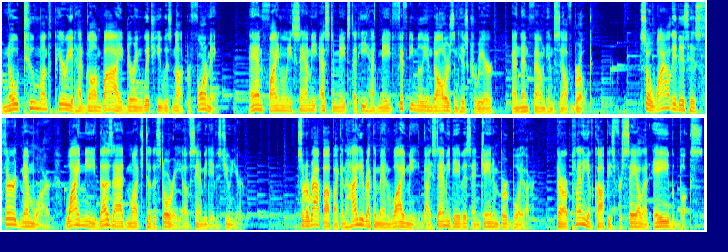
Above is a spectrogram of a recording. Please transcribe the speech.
no two month period had gone by during which he was not performing. And finally, Sammy estimates that he had made $50 million in his career and then found himself broke. So while it is his third memoir, Why Me does add much to the story of Sammy Davis Jr. So to wrap up, I can highly recommend Why Me by Sammy Davis and Jane and Burt Boyar. There are plenty of copies for sale at Abe Books.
